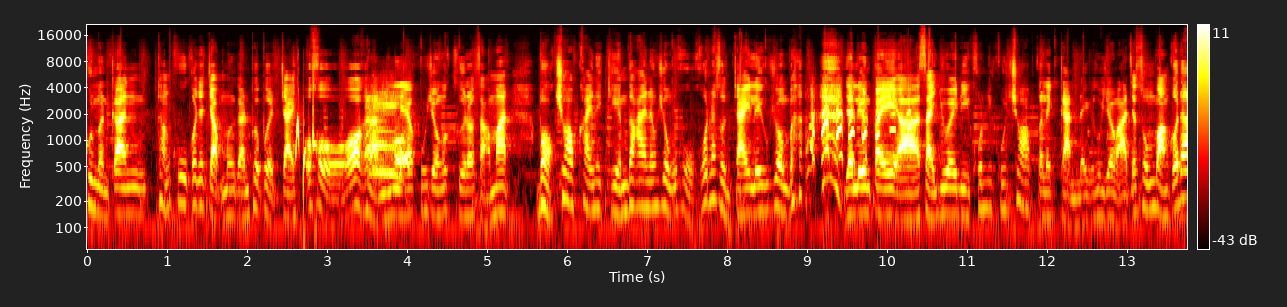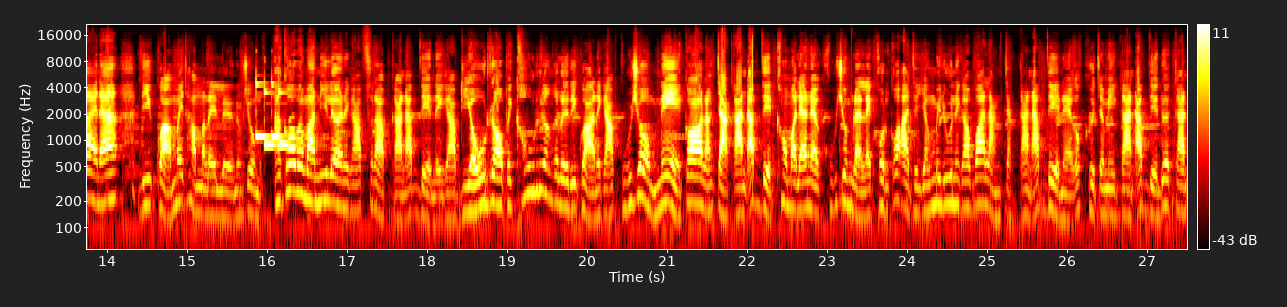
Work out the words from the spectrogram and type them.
คุณเหมือนกันทั้งคู่ก็จะจับมือกันเพื่อเปิดใจ โอ้โห ขนาดนี้แล้วคุณผู้ชมก็คือเราสามารถบอกชอบใครในเกมได้นะคุณผู้ชม โอ้โห โคตรน่าสนใจเลยคุณผู้ชม อย่าลืมไปใส่ UID คนที่คุณชอบกันเลยกันเลยคุณผู้ชมอาจจะสมหวังก็ได้นะ ดีกว่าไม่ทำอะไรเลยนะคุณผู้ชมอะก็ประมาณนี้เลยนะครับสำหรับการอัปเดตนะครับเดี๋ยวเราไปเข้าเรื่องกันเลยดีกว่านะครับคุณผู้ชมนี่ก็หลังจากการอัปเดตเข้ามาแล้วเนี่ยคุณผู้ชมหลายๆคนก็อาจจะยังไม่รู้นะครับว่าหลังจากการอัปเดตเนี่ยก็คือจะมีการอัปเดตด้วยกัน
